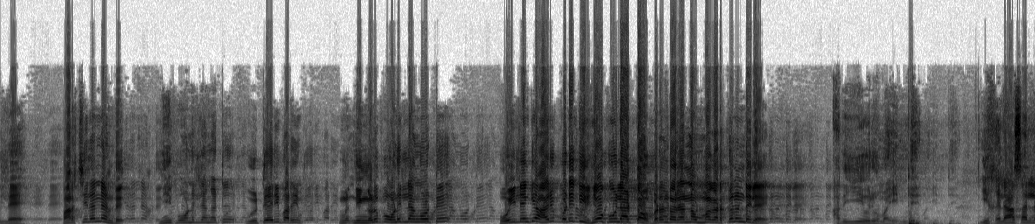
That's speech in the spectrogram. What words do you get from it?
ഇല്ലേ? പറച്ചിൽ തന്നെ ഉണ്ട് നീ പോണില്ല അങ്ങോട്ട്? വീട്ടുകാരി പറയും നിങ്ങൾ പോണില്ല അങ്ങോട്ട്? പോയില്ലെങ്കിൽ ആരും ഇവിടെ തിരിഞ്ഞു നോക്കൂലാട്ടോ ഇവിടെ ഉണ്ട് ഒരെണ്ണം ഉമ്മ കിടക്കുന്നുണ്ടല്ലേ അത് ഈ ഒരു മൈൻഡ്. ഇഹലാസ് അല്ല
